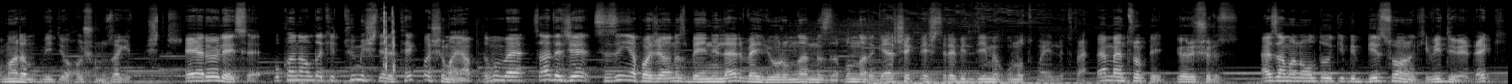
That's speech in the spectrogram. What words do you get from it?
Umarım video hoşunuza gitmiştir. Eğer öyleyse bu kanaldaki tüm işleri tek başıma yaptığımı ve sadece sizin yapacağınız beğeniler ve yorumlarınızla bunları gerçekleştirebildiğimi unutmayın lütfen. Ben Bentropi. Görüşürüz. Her zaman olduğu gibi bir sonraki videoya dek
